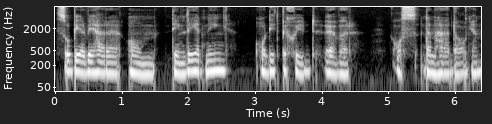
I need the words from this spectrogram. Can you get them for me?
Så ber vi, Herre, om din ledning och ditt beskydd över oss den här dagen.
